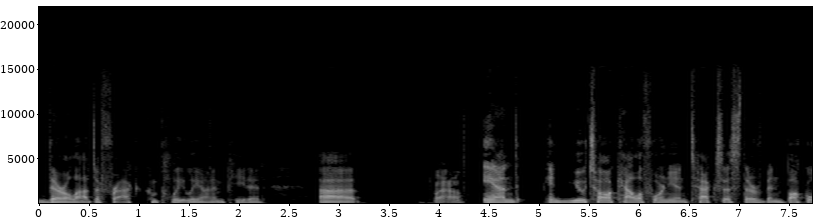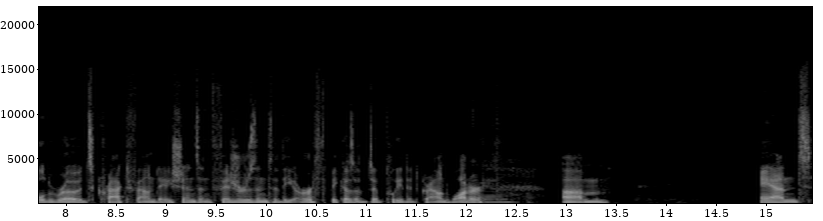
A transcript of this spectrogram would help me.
they're allowed to frack completely unimpeded. Uh, Wow. and in Utah, California, and Texas, there have been buckled roads, cracked foundations, and fissures into the earth because of depleted groundwater. Yeah. Um, and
